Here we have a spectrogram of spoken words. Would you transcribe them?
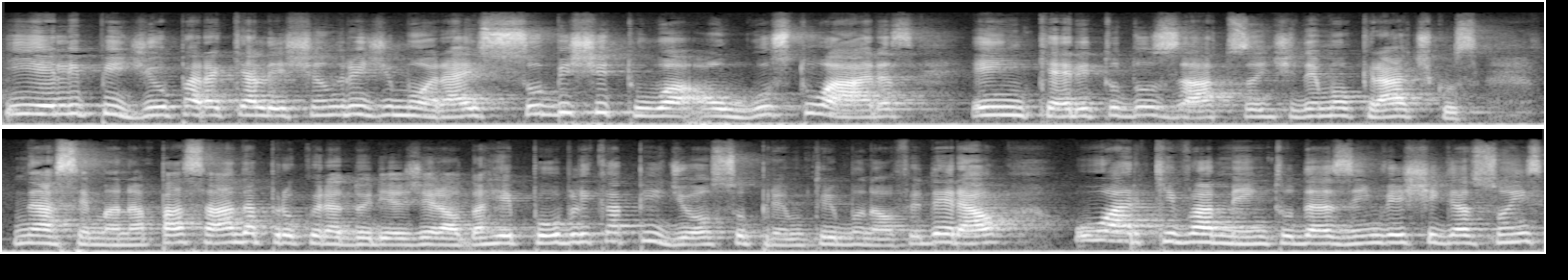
e ele pediu para que Alexandre de Moraes substitua Augusto Aras em inquérito dos atos antidemocráticos. Na semana passada, a Procuradoria-Geral da República pediu ao Supremo Tribunal Federal o arquivamento das investigações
